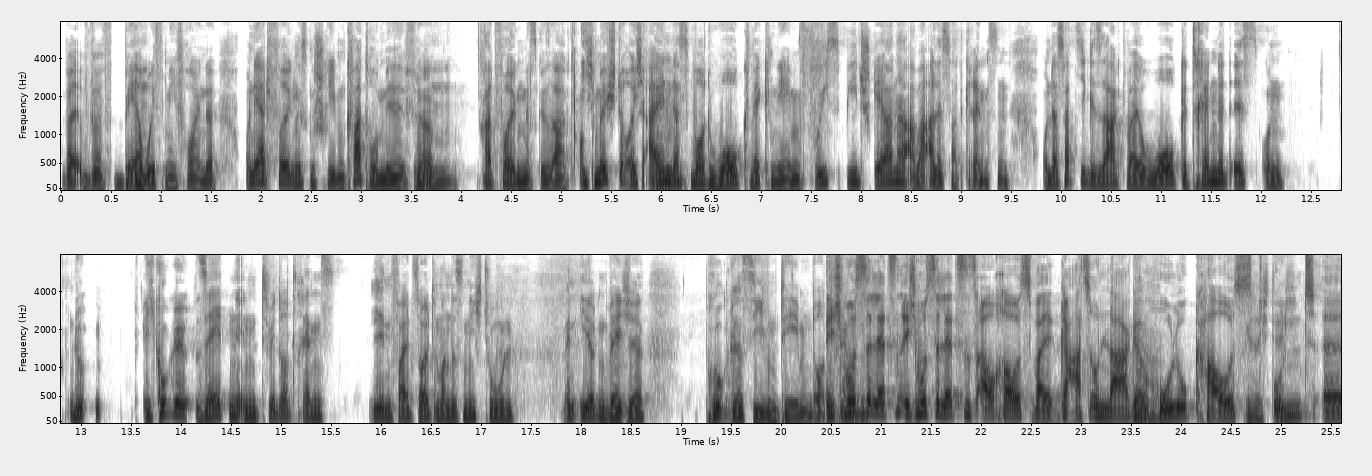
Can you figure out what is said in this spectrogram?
bear Mhm. with me, Freunde. Und er hat folgendes geschrieben: Quattro Milf, ne? Mhm. Hat folgendes gesagt. Ich möchte euch allen Mhm. das Wort woke wegnehmen. Free Speech gerne, aber alles hat Grenzen. Und das hat sie gesagt, weil woke getrendet ist und du, ich gucke selten in Twitter-Trends. Jedenfalls sollte man das nicht tun, wenn irgendwelche progressiven Themen dort Ich trennen. musste, letztens, ich musste letztens auch raus, weil Gasunlage, Ja. Holocaust Richtig. und äh,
